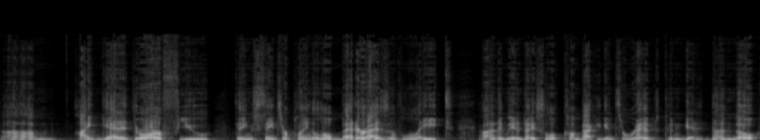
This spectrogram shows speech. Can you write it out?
Um, I get it. There are a few things. Saints are playing a little better as of late. Uh, they made a nice little comeback against the Rams. Couldn't get it done though.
